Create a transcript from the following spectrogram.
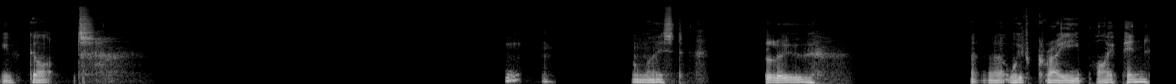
We've got almost blue uh, with grey piping.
